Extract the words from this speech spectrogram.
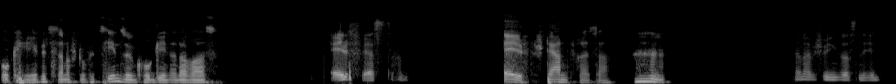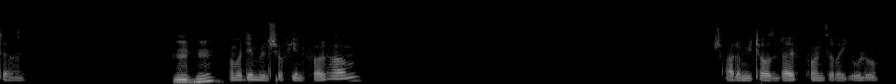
Okay, willst du dann auf Stufe 10 Synchro gehen oder was? Elf wär's dann. 11, Sternfresser. Dann habe ich wenigstens was in der Hinterhand. Mhm. Aber den will ich auf jeden Fall haben. Schade um die 1000 Life Points, aber YOLO.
